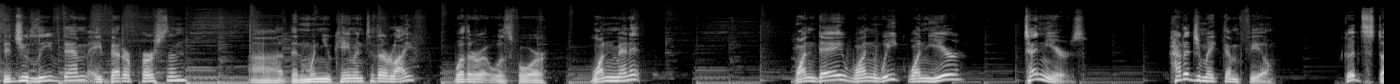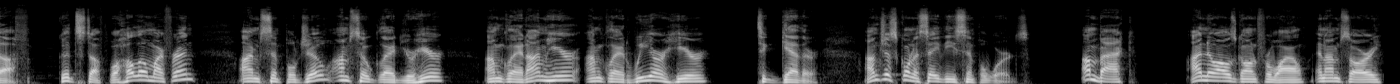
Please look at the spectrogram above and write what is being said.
Did you leave them a better person uh, than when you came into their life? Whether it was for one minute, one day, one week, one year, 10 years. How did you make them feel? Good stuff. Good stuff. Well, hello, my friend. I'm Simple Joe. I'm so glad you're here. I'm glad I'm here. I'm glad we are here together. I'm just going to say these simple words. I'm back. I know I was gone for a while, and I'm sorry.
